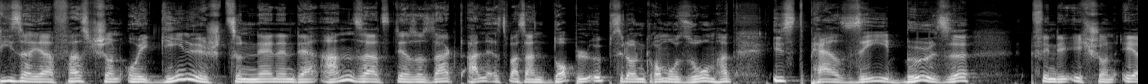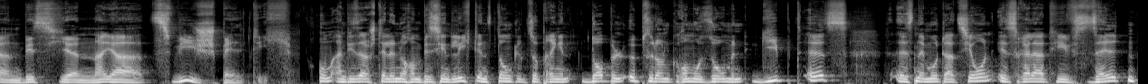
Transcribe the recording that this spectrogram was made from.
Dieser ja fast schon eugenisch zu nennen, der Ansatz, der so sagt, alles, was ein Doppel-Y-Chromosom hat, ist per se böse finde ich schon eher ein bisschen, naja, zwiespältig. Um an dieser Stelle noch ein bisschen Licht ins Dunkel zu bringen, Doppel-Y-Chromosomen gibt es. Ist eine Mutation, ist relativ selten,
